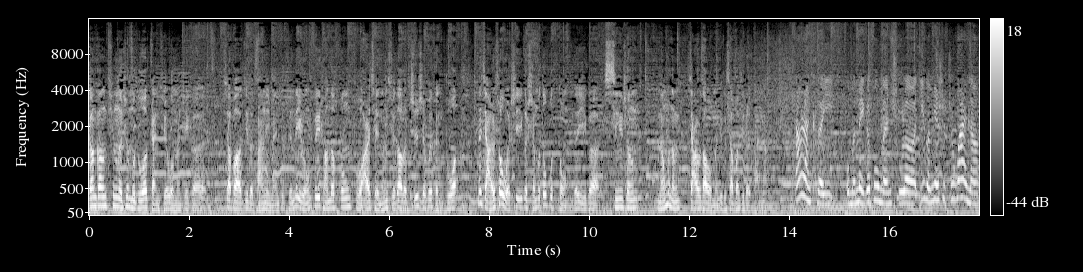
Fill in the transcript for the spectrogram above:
刚刚听了这么多，感觉我们这个校报记者团里面就是内容非常的丰富，而且能学到的知识会很多。那假如说我是一个什么都不懂的一个新生，能不能加入到我们这个校报记者团呢？当然可以。我们每个部门除了一轮面试之外呢，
